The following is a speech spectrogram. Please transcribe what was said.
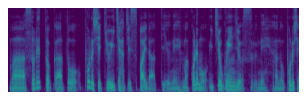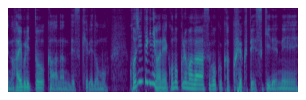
まあそれとかあとポルシェ918スパイダーっていうねまあこれも1億円以上するねあのポルシェのハイブリッドカーなんですけれども個人的にはねこの車がすごくかっこよくて好きでね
